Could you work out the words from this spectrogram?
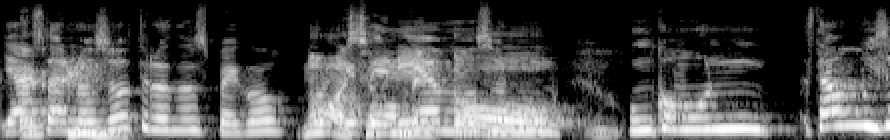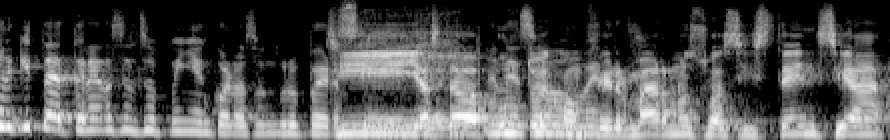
Ya hasta es- nosotros nos pegó. No, porque ese teníamos momento- un, un común. Estábamos muy cerquita de tener a Celso Piña en Corazón Grupero. Sí, ya estaba a punto de momento. confirmarnos su asistencia.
